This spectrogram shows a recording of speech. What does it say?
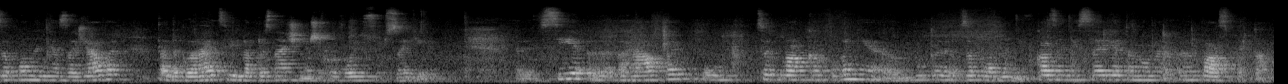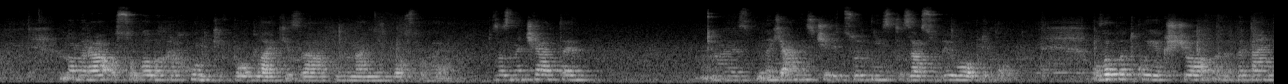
заповнення заяви та декларації для призначення житлової субсидії. Всі графи у цих бланках повинні бути заповнені, вказані серія та номер паспорта, номера особових рахунків по оплаті за комунальні послуги, зазначати наявність чи відсутність засобів обліку. У випадку, якщо е, питання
